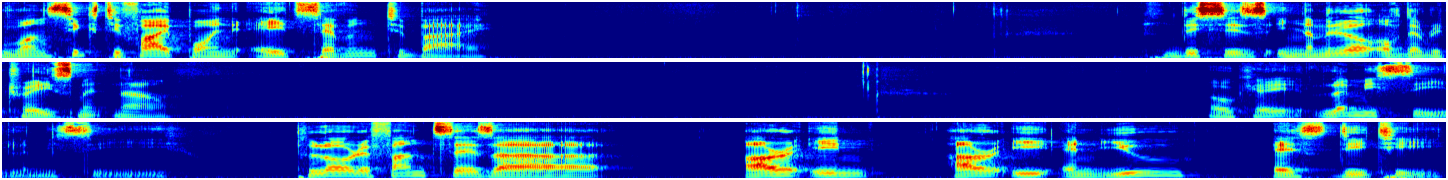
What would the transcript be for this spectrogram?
165.87 to buy. This is in the middle of the retracement now. Okay, let me see, let me see. Plurifant says uh, R in RENU SDT.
